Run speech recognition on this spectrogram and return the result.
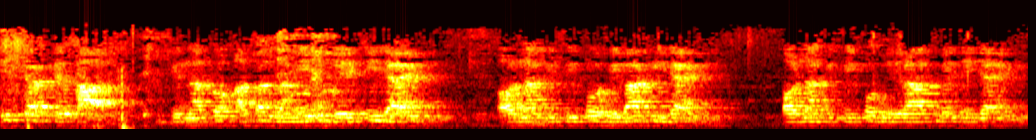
اس شرط کے ساتھ کہ نہ تو اصل زمین بیچی جائے گی اور نہ کسی کو ہبا کی جائے گی اور نہ کسی کو میراث میں دی جائے گی۔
